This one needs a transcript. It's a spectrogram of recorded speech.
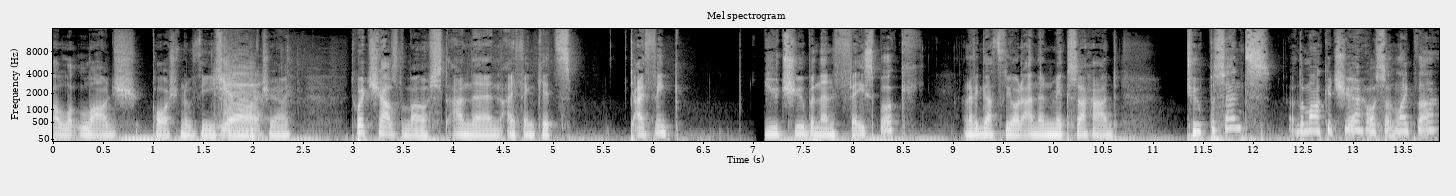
a large portion of the stream Yeah. market share. Twitch has the most, and then I think it's, I think, YouTube and then Facebook, and I think that's the order. And then Mixer had two percent of the market share or something like that.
